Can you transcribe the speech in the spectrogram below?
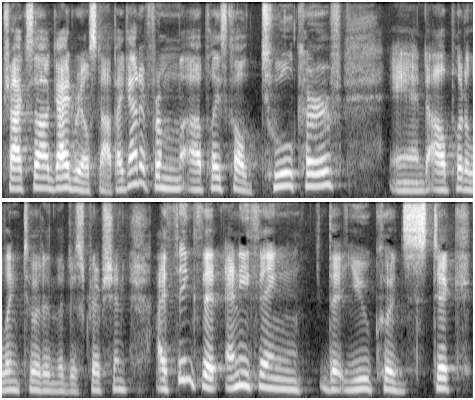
track saw guide rail stop. I got it from a place called Tool Curve and I'll put a link to it in the description. I think that anything that you could stick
